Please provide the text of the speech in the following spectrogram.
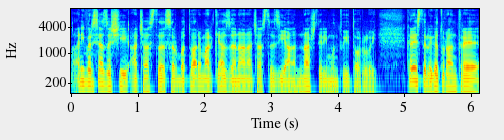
aniversează și această sărbătoare, marchează în an această zi a nașterii Mântuitorului. Care este legătura între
